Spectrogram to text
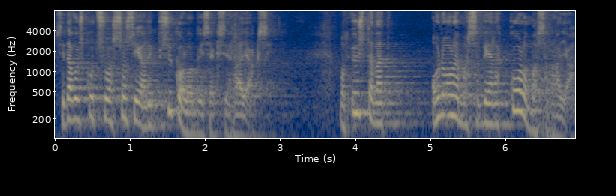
Sitä voisi kutsua sosiaalipsykologiseksi rajaksi. Mutta ystävät, on olemassa vielä kolmas raja,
